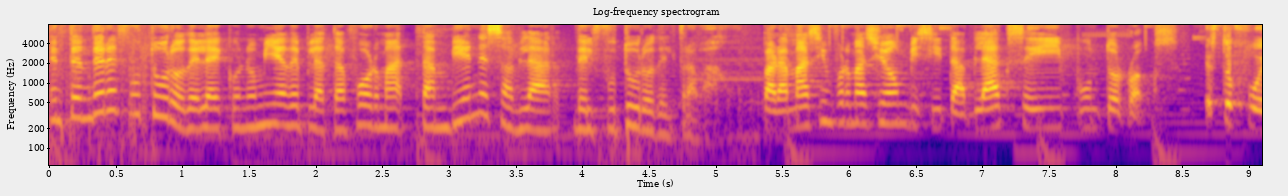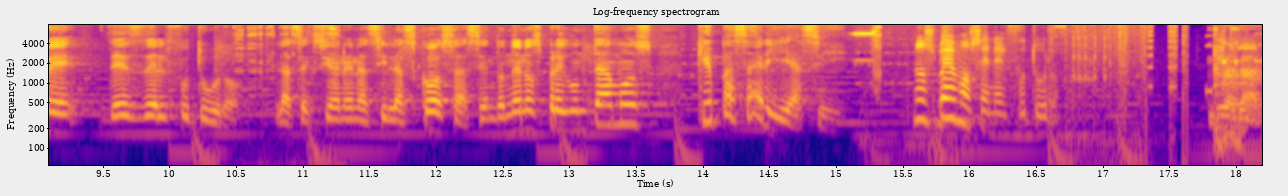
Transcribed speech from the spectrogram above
Entender el futuro de la economía de plataforma también es hablar del futuro del trabajo. Para más información visita blackci.rocks. Esto fue Desde el Futuro, la sección en Así las Cosas, en donde nos preguntamos qué pasaría si... Nos vemos en el futuro. Radar.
